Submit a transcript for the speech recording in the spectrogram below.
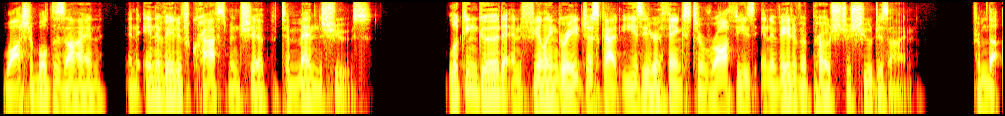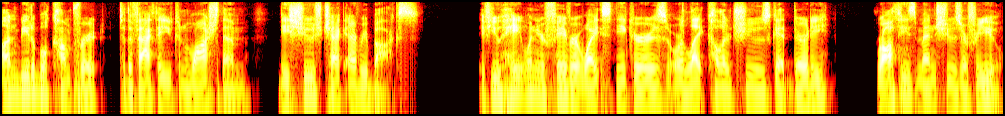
washable design, and innovative craftsmanship to men's shoes. Looking good and feeling great just got easier thanks to Rothy's innovative approach to shoe design. From the unbeatable comfort to the fact that you can wash them, these shoes check every box. If you hate when your favorite white sneakers or light colored shoes get dirty, Rothy's men's shoes are for you.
